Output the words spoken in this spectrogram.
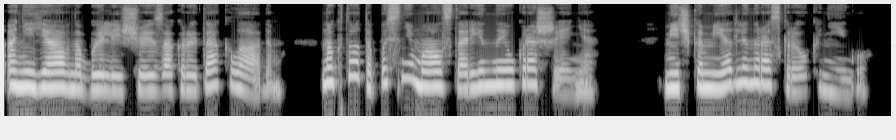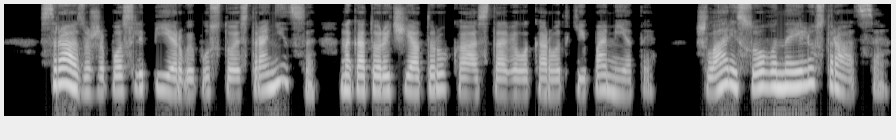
они явно были еще и закрыты окладом, но кто-то поснимал старинные украшения. Мичка медленно раскрыл книгу. Сразу же после первой пустой страницы, на которой чья-то рука оставила короткие пометы, шла рисованная иллюстрация,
